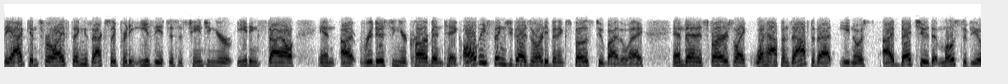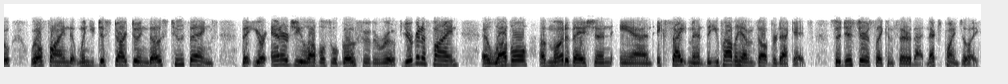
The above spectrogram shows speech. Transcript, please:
The Atkins for Life thing is actually pretty easy. It just is changing your eating style and uh, reducing your carb intake. All these things you guys have already been exposed to, by the way. And then as far as like what happens after that, you know, I bet you that most of you will find that when you just start doing those two things, that your energy levels will go through the roof. You're going to find a level of motivation and excitement that you probably haven't felt for decades. So do seriously consider that. Next point, Julie.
